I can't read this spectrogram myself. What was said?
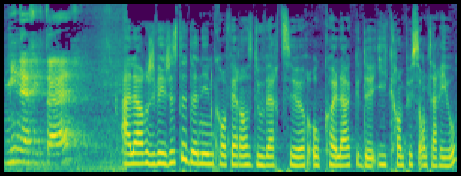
minoritaire alors, je vais juste te donner une conférence d'ouverture au colloque de e-Campus Ontario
